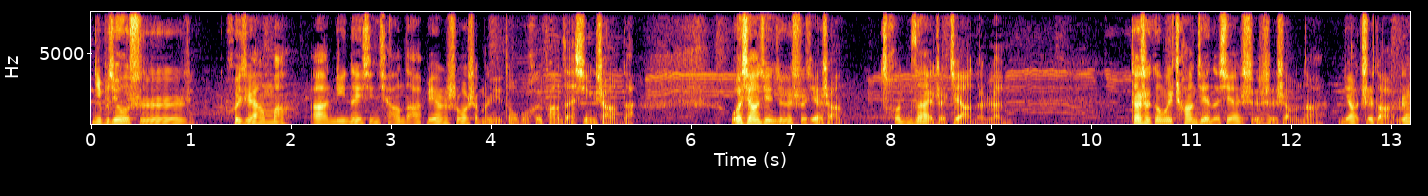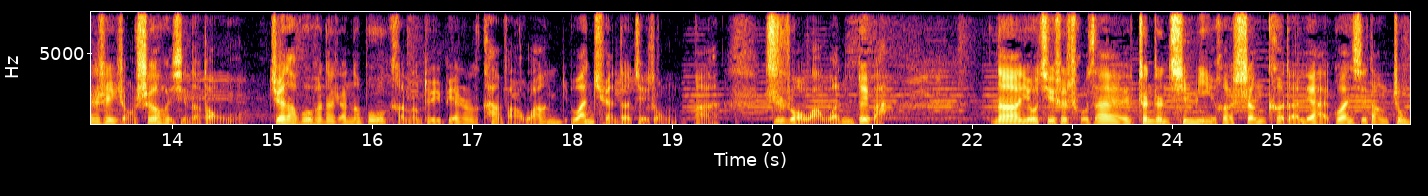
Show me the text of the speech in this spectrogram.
你不就是会这样吗？啊，你内心强大，别人说什么你都不会放在心上的。我相信这个世界上存在着这样的人，但是更为常见的现实是什么呢？你要知道，人是一种社会性的动物，绝大部分的人呢，不可能对于别人的看法完完全的这种啊置若罔闻，对吧？那尤其是处在真正亲密和深刻的恋爱关系当中，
